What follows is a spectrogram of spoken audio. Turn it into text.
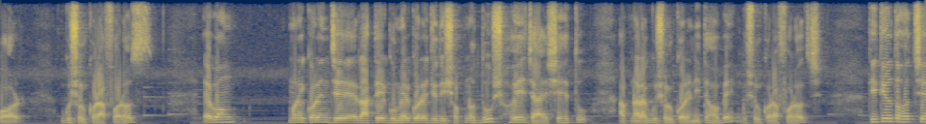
পর গোসল করা ফরজ এবং মনে করেন যে রাতে ঘুমের ঘরে যদি স্বপ্ন দুষ হয়ে যায়, সেহেতু আপনারা গোসল করে নিতে হবে, গোসল করা ফরজ। তৃতীয়ত হচ্ছে,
